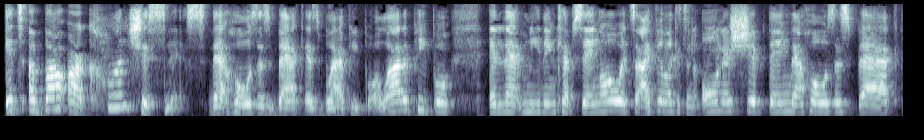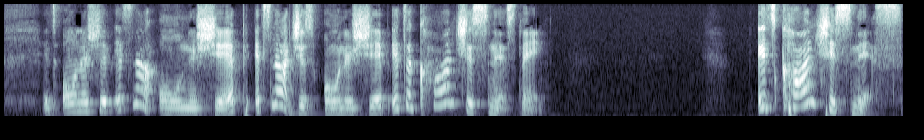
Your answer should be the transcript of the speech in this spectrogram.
It's about our consciousness that holds us back as black people. A lot of people in that meeting kept saying, "Oh, it's I feel like it's an ownership thing that holds us back." It's ownership. It's not ownership. It's not just ownership. It's a consciousness thing. It's consciousness.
